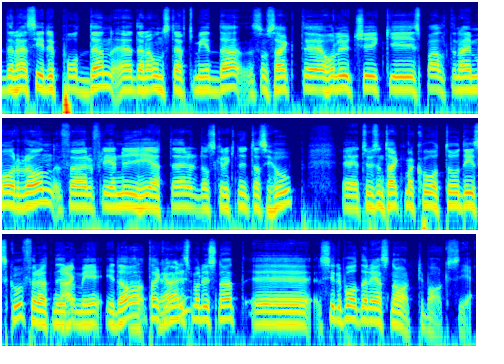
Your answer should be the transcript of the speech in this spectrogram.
den här CD-podden eh, denna onsdag eftermiddag. Som sagt, eh, håll utkik i spalterna imorgon för fler nyheter. Då ska det knytas ihop. Eh, tusen tack Makoto och Disco för att ni Tack. var med idag. Tack alla ni som har lyssnat. Eh, CD-podden är snart tillbaks igen.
